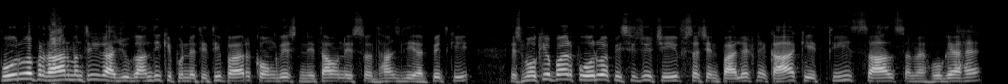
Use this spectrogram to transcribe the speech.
पूर्व प्रधानमंत्री राजीव गांधी की पुण्यतिथि पर कांग्रेस नेताओं ने श्रद्धांजलि अर्पित की। इस मौके पर पूर्व पीसीसी चीफ सचिन पायलट ने कहा कि 30 साल समय हो गया है,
